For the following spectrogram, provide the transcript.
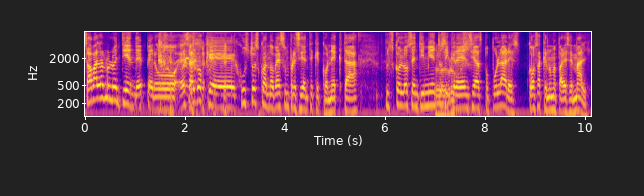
Zavala no lo entiende, pero es algo que justo es cuando ves un presidente que conecta pues con los sentimientos los y creencias populares, cosa que no me parece mal.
